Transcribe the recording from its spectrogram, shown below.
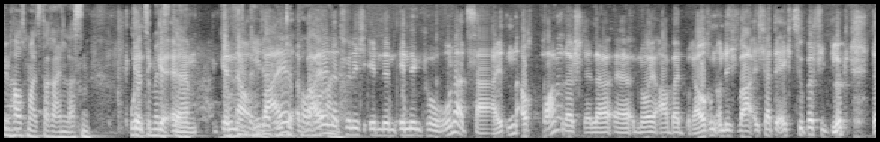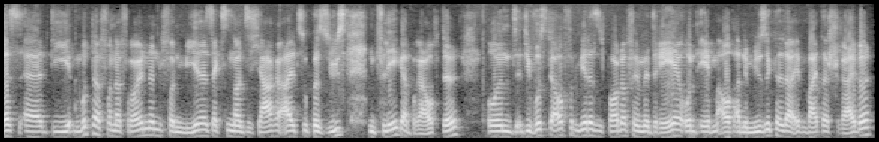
den Hausmeister reinlassen. Oder zumindest. Ähm, genau, weil, weil natürlich in den, in den Corona-Zeiten auch Pornodarsteller äh, neue Arbeit brauchen. Und ich war, ich hatte echt super viel Glück, dass äh, die Mutter von einer Freundin von mir, 96 Jahre alt, super süß, einen Pfleger brauchte. Und die wusste auch von mir, dass ich Pornofilme drehe und eben auch an dem Musical da eben weiter schreibe.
